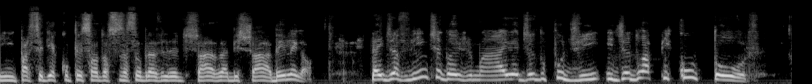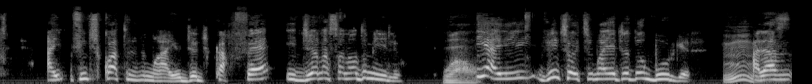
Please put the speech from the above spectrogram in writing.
em parceria com o pessoal da Associação Brasileira de Chá, Zabi Chá, bem legal. Daí dia 22 de maio é dia do pudim e dia do apicultor. Aí, 24 de maio, dia de café e dia nacional do milho. Uau. E aí, 28 de maio é dia do hambúrguer. Hum. Aliás,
